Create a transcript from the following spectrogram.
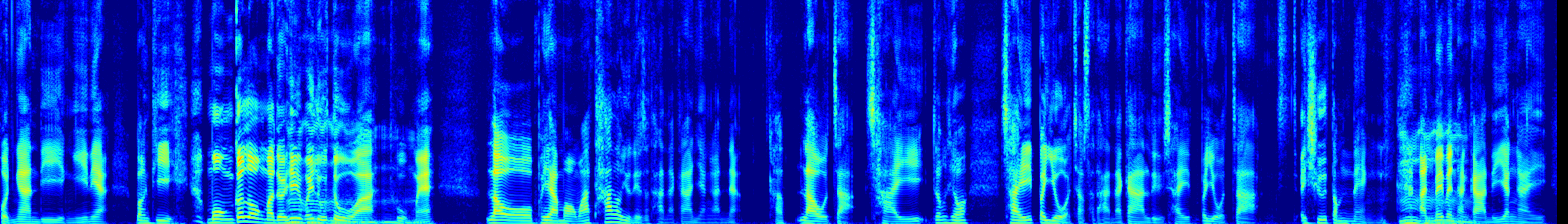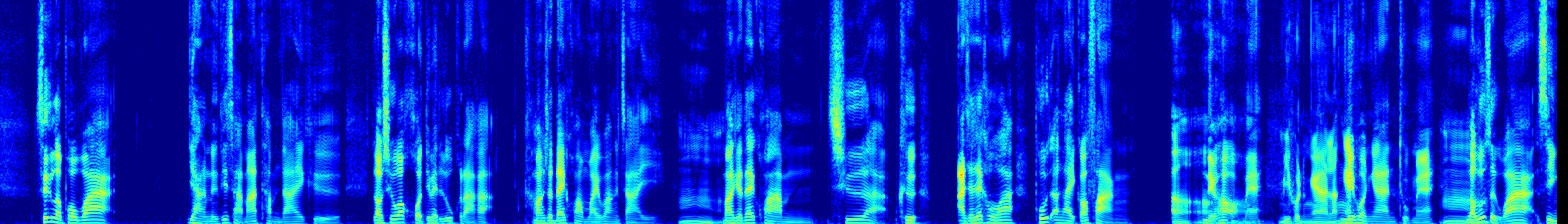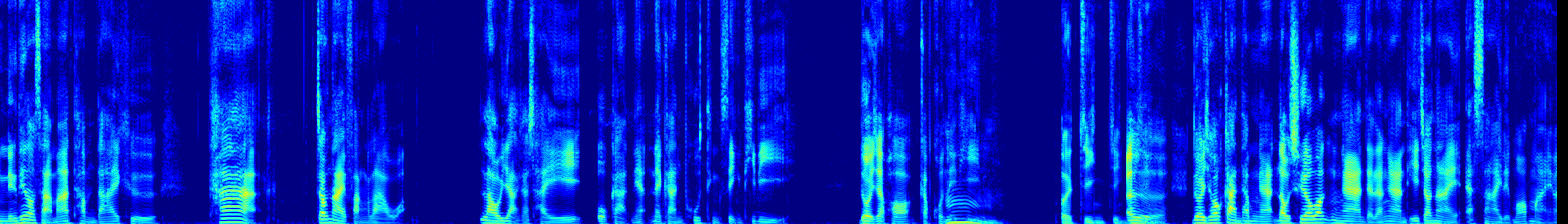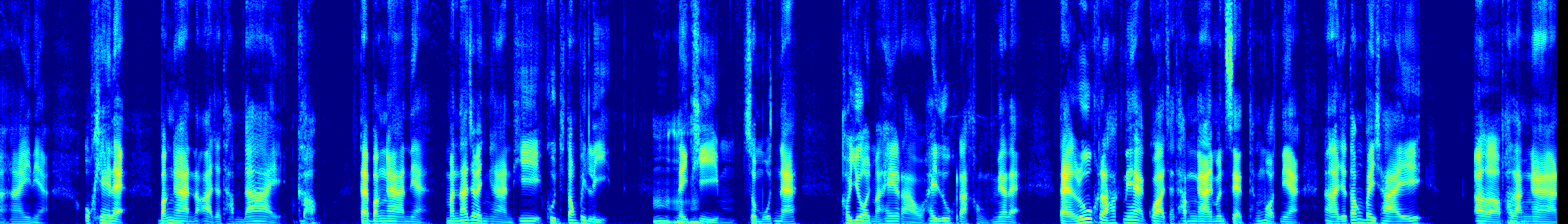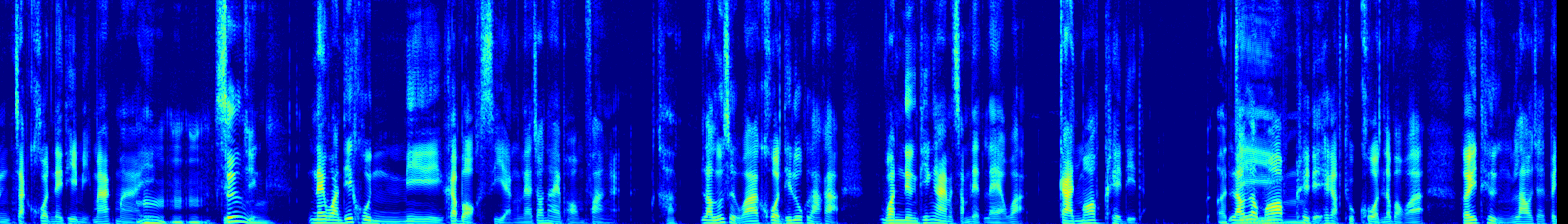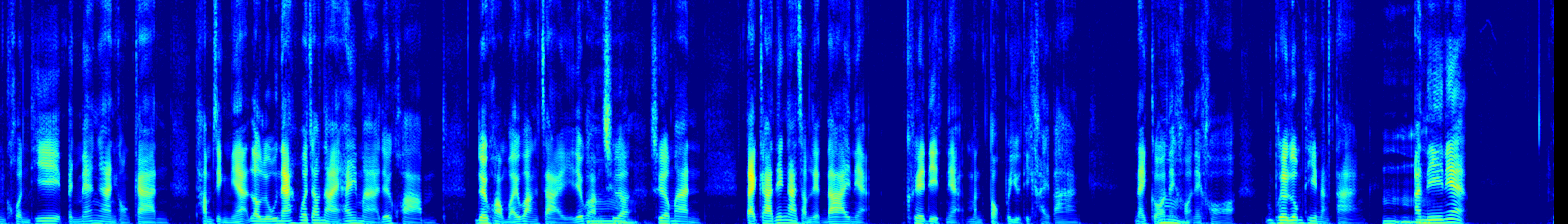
ผลงานดีอย่างนี้เนี่ย บางที มงก็ลงมาโดยที่อืมไม่รู้ตัวอืมอืมถูกไหมเราพยายามมองว่าถ้าเราอยู่ในสถานการณ์อย่างนั้นเนี่ย ครับ เราจะใช้ต้องใช้ว่าใช้ประโยชน์จากสถานการณ์ หรือใช้ประโยชน์จากไอชื่อตำแหน่ง อันไม่เป็นทางการนี้ยังไง ซึ่งเราพบว่าอย่างหนึ่งที่สามารถทำได้คือ เราเชื่อว่าคนที่เป็นลูกรักอะครับมักจะได้ความไว้วางใจอืมมักจะได้ความเชื่อ คืออาจจะใช้คำว่าพูดอะไรก็ฟังาเหนือเขาออกไหมมีผลงานแล้วไงมีผลงานถูกไหมอืมเรารู้สึกว่าสิ่งหนึ่งที่เราสามารถทำได้คือ ถ้าเจ้านายฟังเราอะ เราอยากจะใช้โอกาสเนี้ยในการพูดถึงสิ่งที่ดี โดยเฉพาะกับคนในทีมอืเออจริงจริงเอจริองโดยเฉพาะการทำงานเราเชื่อว่างานแต่ละงานที่เจ้านายแอสไซน์หรือมอบหมายมาให้เนี่ย โอเคแหละ บางงานเราอาจจะทำได้ครับแต่บางงานเนี่ยมันน่าจะเป็นงานที่คุณจะต้องไปลีดอืมในทีมสมมุตินะเขาโยนมาให้เราให้ลูกรักของเนี่ยแหละ แต่ลูกรักเนี่ยกว่าจะทำงานมันเสร็จทั้งหมดเนี่ยอาจจะต้องไปใช้เอ่อพลังงานจากคนในทีมอีกมากมายอืมอืมอืมซึ่งจริง ในวันที่คุณมีกระบอกเสียงและเจ้านายพร้อมฟังอะ่ะๆครับ เรารู้สึกว่าคนที่ลูกรักอะ่ะ วันหนึ่งที่งานมันสำเร็จแล้วอะการมอบเครดิตอะออแล้วเรามอบจงเครดิตให้กับทุกคนแล้วบอกว่า เฮ้ยถึงเราจะเป็นคนที่เป็นแม่งานของการทำสิ่งเนี้ยเรารู้นะว่าเจ้านายให้มาด้วยความด้วยความไว้วางใจ ด้วยความเชื่อเชื่อมั่น แต่การที่งานสำเร็จได้เนี่ยเครดิตเนี่ยมันตกไปอยู่ที่ใครบ้าง นาย ก นาย ข นาย ค เพื่อนร่วมทีมต่างอืมมๆอันนี้เนี่ย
